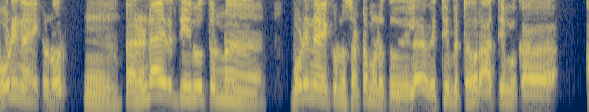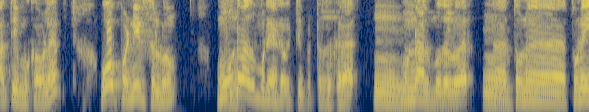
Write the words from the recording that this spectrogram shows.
போடிநாயக்கனூர் ரெண்டாயிரத்தி இருபத்தொன்னு போடிநாயக்கனூர் சட்டமன்ற தொகுதியில வெற்றி பெற்றவர் அதிமுக அதிமுகவில் ஓ பன்னீர்செல்வம். மூன்றாவது முறையாக வெற்றி பெற்றிருக்கிறார். முன்னாள் முதல்வர் துணை துணை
